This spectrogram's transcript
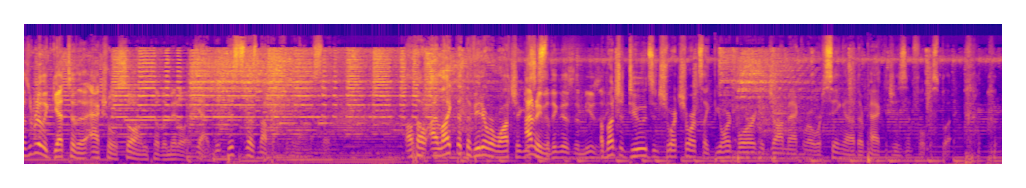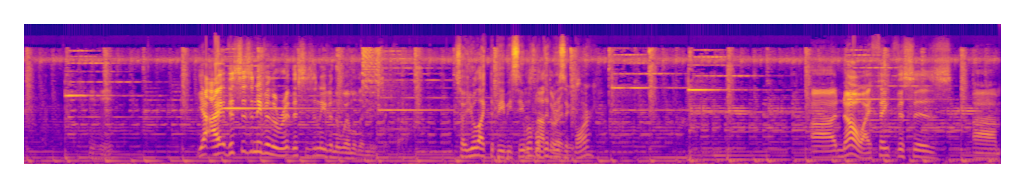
Doesn't really get to the actual song until the middle. Of it. Yeah, th- this does nothing for me, honestly. Although I like that the video we're watching. I don't even a- think this is the music. A bunch of dudes in short shorts like Bjorn Borg and John McEnroe were seeing uh, their packages in full display. yeah, I, this isn't even the ri- this isn't even the Wimbledon music though. so you like the BBC not Wimbledon the music more? Uh, no, I think this is. Um,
